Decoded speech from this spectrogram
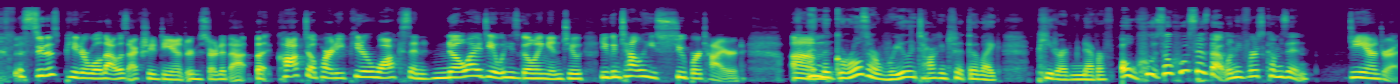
as soon as Peter, well, that was actually Deandra who started that, but cocktail party, Peter walks in, no idea what he's going into. You can tell he's super tired. Um, and the girls are really talking shit. They're like, Peter, I've never. Oh, who? So who says that when he first comes in? Deandra.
